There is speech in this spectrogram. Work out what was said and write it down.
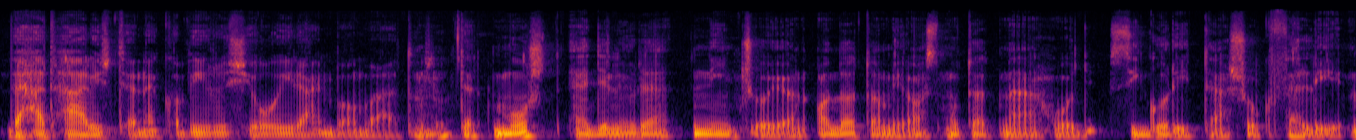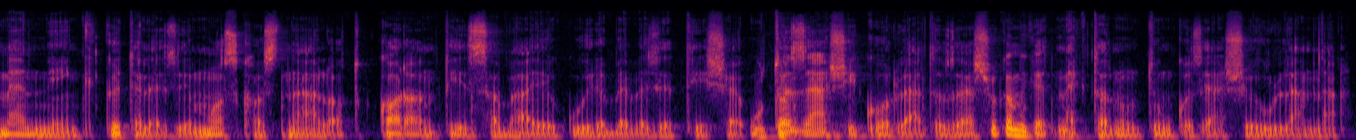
De hát hál' Istennek a vírus jó irányban változott. Tehát most egyelőre nincs olyan adat, ami azt mutatná, hogy szigorítások felé mennénk, kötelező maszkhasználat, karanténszabályok újra bevezetése, utazási korlátozások, amiket megtanultunk az első hullámnál.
